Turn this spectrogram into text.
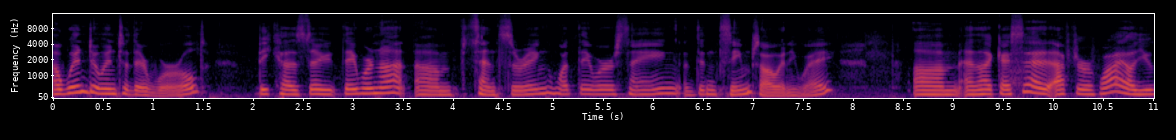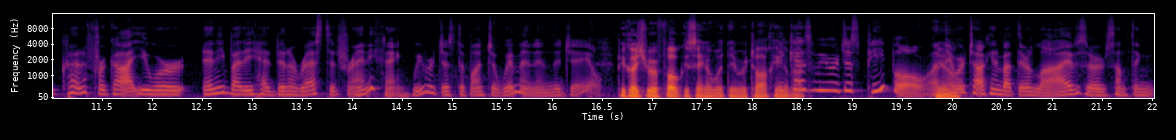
a window into their world because they they were not um, censoring what they were saying. It didn't seem so anyway. Um, and like I said, after a while, you kind of forgot you were anybody had been arrested for anything. We were just a bunch of women in the jail Because you were focusing on what they were talking because about. Because we were just people, and Yeah. they were talking about their lives or something,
